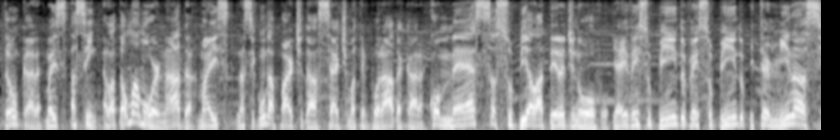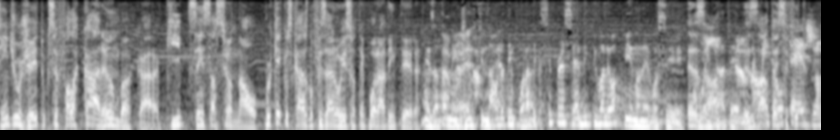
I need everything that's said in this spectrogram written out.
Então, cara, mas assim, ela dá uma amornada, mas na segunda parte da sétima temporada, cara, começa a subir a ladeira de novo. E aí vem subindo, vem subindo e termina assim de um jeito que você fala: caramba, cara, que sensacional. Por que, que os caras não fizeram isso a temporada inteira? É exatamente Ah, mas- no final da temporada que você percebe que valeu a pena, né? Você aguentar até ali. Exato, aí você, fica,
